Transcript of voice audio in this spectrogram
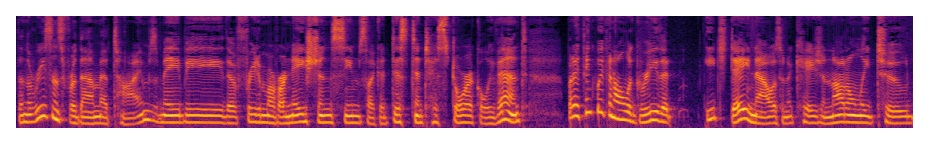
than the reasons for them at times. Maybe the freedom of our nation seems like a distant historical event but I think we can all agree that each day now is an occasion not only to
